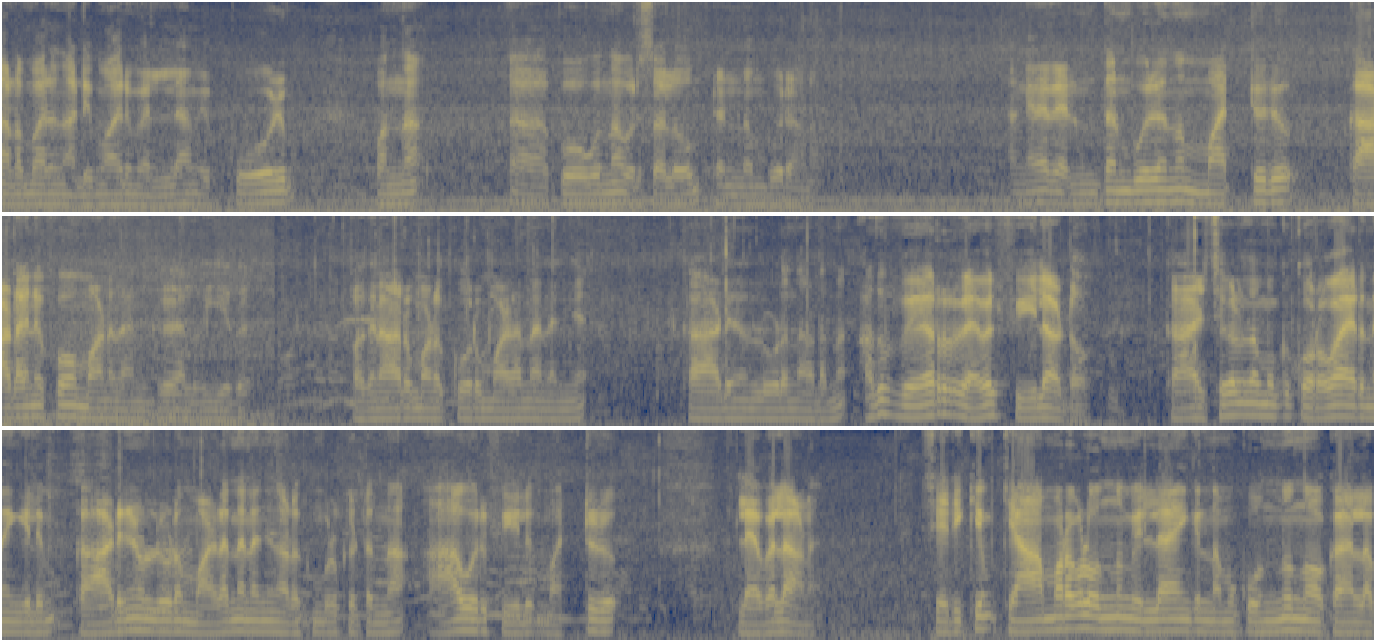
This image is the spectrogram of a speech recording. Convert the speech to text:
നടന്മാരും നടിമാരും എല്ലാം എപ്പോഴും വന്ന് പോകുന്ന ഒരു സ്ഥലവും രണ്ടമ്പൂരാണ്. അങ്ങനെ രണ്ടമ്പൂരിൽ നിന്നും മറ്റൊരു കാടനുഭവമാണ് ഞങ്ങൾക്ക് നൽകിയത്. പതിനാറ് മണിക്കൂർ മഴ നനഞ്ഞ് കാടിനുള്ളിലൂടെ നടന്ന്. അത് വേറൊരു ലെവൽ ഫീലാട്ടോ കാഴ്ചകൾ നമുക്ക് കുറവായിരുന്നെങ്കിലും കാടിനുള്ളിലൂടെ മഴ നനഞ്ഞ് നടക്കുമ്പോൾ കിട്ടുന്ന ആ ഒരു ഫീൽ മറ്റൊരു ലെവലാണ് ശരിക്കും ക്യാമറകളൊന്നുമില്ല എങ്കിൽ നമുക്കൊന്നും നോക്കാനുള്ള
